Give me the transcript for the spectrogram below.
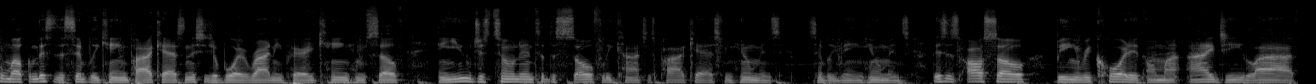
welcome, welcome. This is the Simply King podcast, and this is your boy Rodney Perry King himself. And you just tuned into the Soulfully Conscious podcast for humans, simply being humans. This is also being recorded on my IG live.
